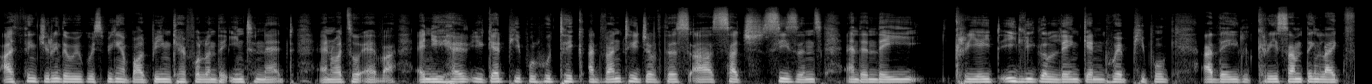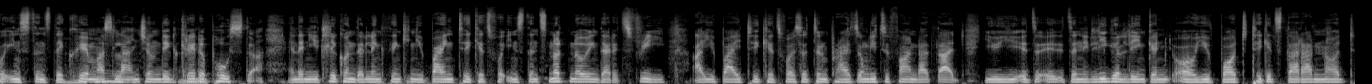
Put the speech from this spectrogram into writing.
I think during the week we're speaking about being careful on the internet and whatsoever. And you have you get people who take advantage of this uh, such seasons and then they create illegal link and where people uh, they create something like, for instance, the Queermas lunch and they create a poster. And then you click on the link thinking you're buying tickets, for instance, not knowing that it's free. Uh, you buy tickets for a certain price only to find out that you, you it's it's an illegal link and or you've bought tickets that are not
